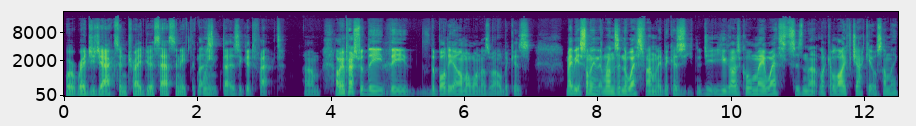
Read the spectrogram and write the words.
where Reggie Jackson tried to assassinate the That's, Queen. That is a good fact. Um, I'm impressed with the the the body armor one as well because maybe it's something that runs in the West family because you guys call May Wests, isn't that like a life jacket or something?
